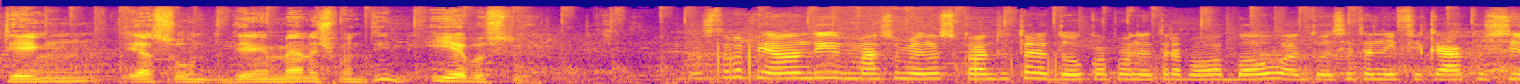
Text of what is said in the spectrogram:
tem é assunto tem management team e é bestuur. Nós estamos pensando mais ou menos quanto traduz com a poner trabalho bom, então isso significa que se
